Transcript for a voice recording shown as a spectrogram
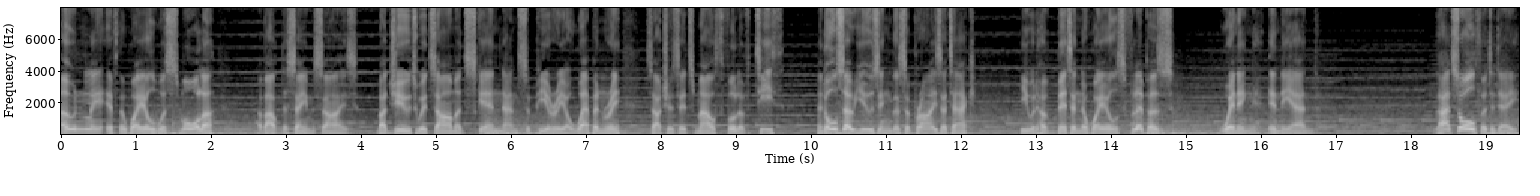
only if the whale was smaller, about the same size. But due to its armored skin and superior weaponry, such as its mouth full of teeth, and also using the surprise attack, he would have bitten the whale's flippers, winning in the end. That's all for today.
